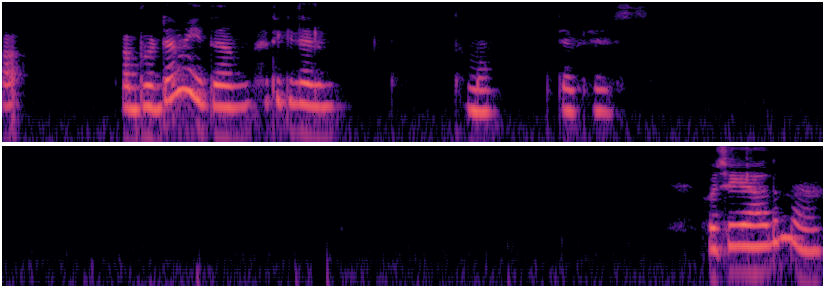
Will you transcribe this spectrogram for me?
Aa, burada mıydın? Hadi gidelim. Tamam, gidebiliriz. Hoca geldi mi?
